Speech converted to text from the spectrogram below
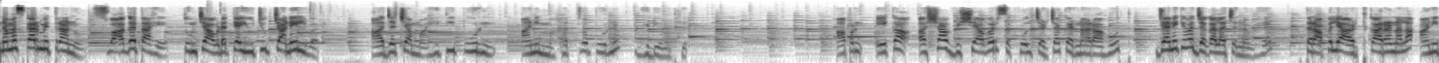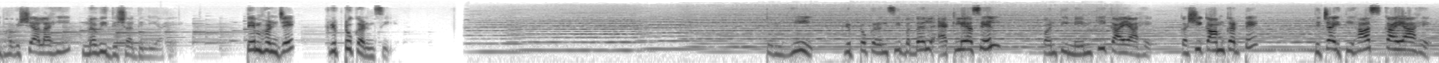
नमस्कार मित्रांनो स्वागत आहे तुमच्या आवडत्या युट्यूब चॅनेलवर आजच्या माहितीपूर्ण आणि महत्त्वपूर्ण व्हिडिओमध्ये. आपण एका अशा विषयावर सखोल चर्चा करणार आहोत ज्याने केवळ जगालाच नव्हे तर आपल्या अर्थकारणाला आणि भविष्यालाही नवी दिशा दिली आहे. ते म्हणजे क्रिप्टोकरन्सी तुम्ही क्रिप्टोकरन्सी बद्दल ऐकले असेल पण ती नेमकी काय आहे कशी काम करते तिचा इतिहास काय आहे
